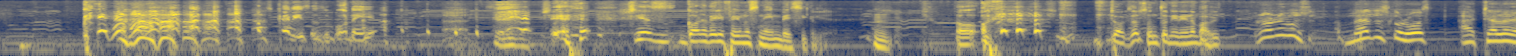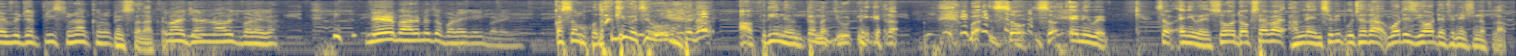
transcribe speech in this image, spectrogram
उसका रीजंस वो नहीं है। She has got a very famous name basically तो डॉक्टर साहब सुन तो नहीं रही ना भाभी। मैं तो उसको रोज I tell her every day please सुना करो। प्लीज़ सुना करो। तुम्हारा जनरल नॉलेज बढ़ेगा। मेरे बारे में तो बढ़ेगा ही बढ़ेगा। कसम खुदा की वजह वो उन पे ना आफरीन है उन पे मैं झूठ नहीं कह रहा। So so anyway so anyway so doctor साहब हमने इनसे भी पूछा था what is your definition of love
